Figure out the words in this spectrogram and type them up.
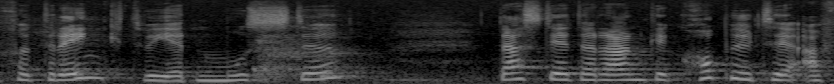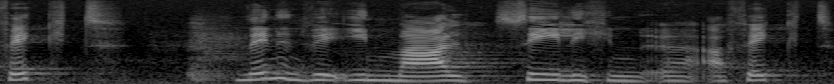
verdrängt werden musste, dass der daran gekoppelte Affekt, nennen wir ihn mal seligen äh, Affekt,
